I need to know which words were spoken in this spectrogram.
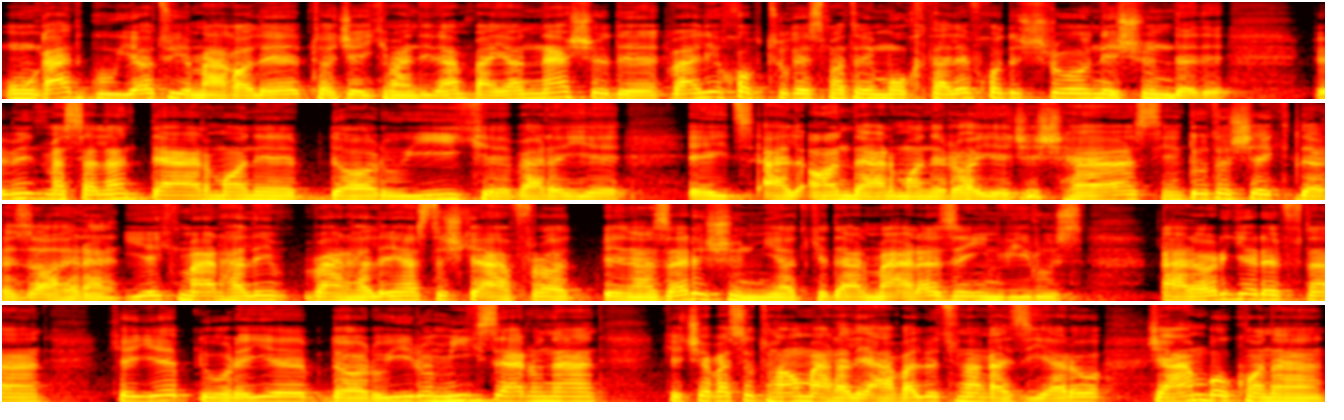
اونقدر گویا توی مقاله تا جایی که من دیدم بیان نشده. ولی خب تو قسمت های مختلف خودش رو نشون داده. ببینید مثلا درمان دارویی که برای ایدز الان درمان رایجش هست یعنی دو تا شکل داره ظاهرا. یک مرحله مرحله هستش که افراد به نظرشون میاد که در معرض این ویروس قرار گرفتن که یه دوره دارویی رو میگذرونن که چه بسا تو همون مرحله اول بتونن قضیه رو جمع بکنن.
